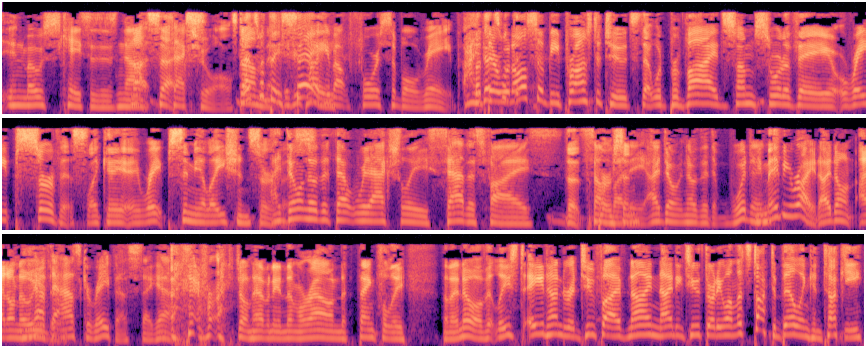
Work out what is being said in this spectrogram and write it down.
in most cases, is not, Not sex. sexual. It's That's what they dominant. if you're say. talking about forcible rape, I- But there would the- also be prostitutes that would provide some sort of a rape service, like a, a rape simulation service. I don't know that that would actually satisfy The- the somebody. person. I don't know that it wouldn't. You may be right. I don't. I don't know You have to ask a rapist, I guess. I don't have any of them around, thankfully, that I know of. At least 800 259 9231. Let's talk to Bill in Kentucky.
